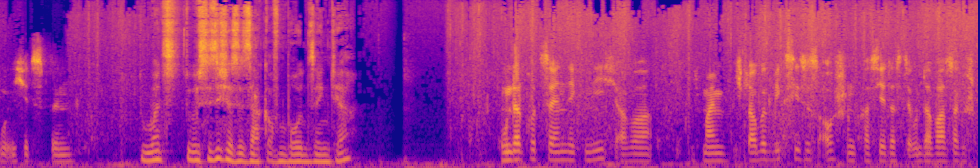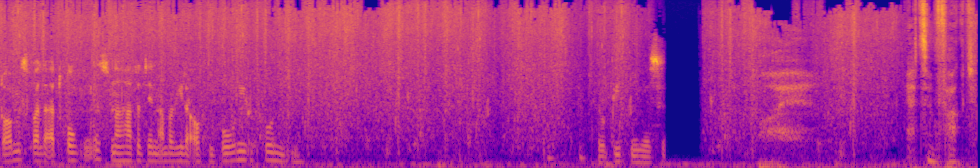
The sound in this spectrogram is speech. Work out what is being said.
wo ich jetzt bin. Du meinst, du bist dir sicher, dass der Sack auf den Boden sinkt, ja? Hundertprozentig nicht, aber ich meine, ich glaube, Wixi ist es auch schon passiert, dass der unter Wasser gestorben ist, weil er ertrunken ist und dann hat er den aber wieder auf dem Boden gefunden. So bieten wir es. Herzinfarkt.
